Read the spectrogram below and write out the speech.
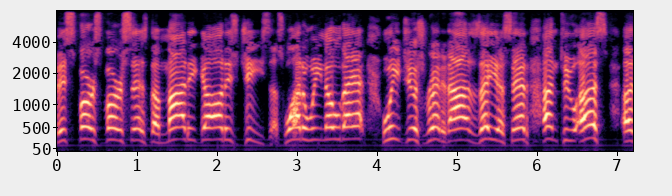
this first verse says the mighty God is Jesus. Why do we know that? We just read it. Isaiah said, unto us a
